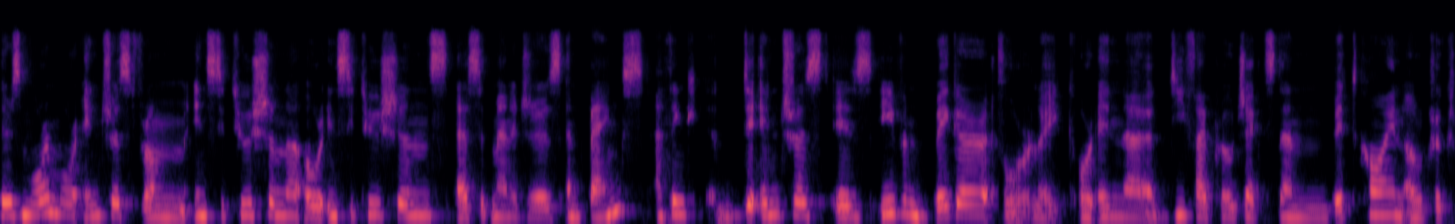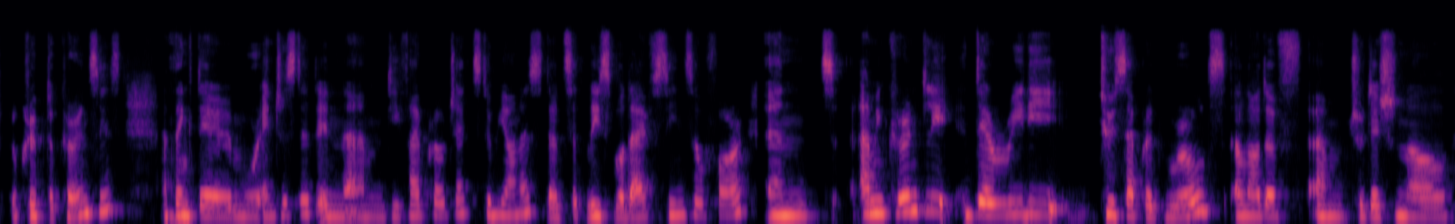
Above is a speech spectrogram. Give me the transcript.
there's more and more interest from institutional or institutions, asset managers and banks. I think the interest is even bigger for like, or in uh, DeFi projects than Bitcoin or cryptocurrencies. I think mm-hmm. they're more interested in um, DeFi projects, to be honest. That's at least what I've seen so far. And I mean, currently they're really two separate worlds. A lot of um, traditional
